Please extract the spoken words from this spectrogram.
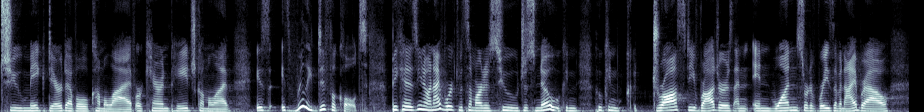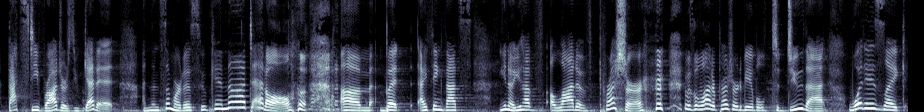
to make Daredevil come alive or Karen Page come alive is is really difficult because you know and I've worked with some artists who just know who can who can draw Steve Rogers and in one sort of raise of an eyebrow that's Steve Rogers you get it. And then some artists who cannot at all. Um, but I think that's you know, you have a lot of pressure. it was a lot of pressure to be able to do that. What is like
